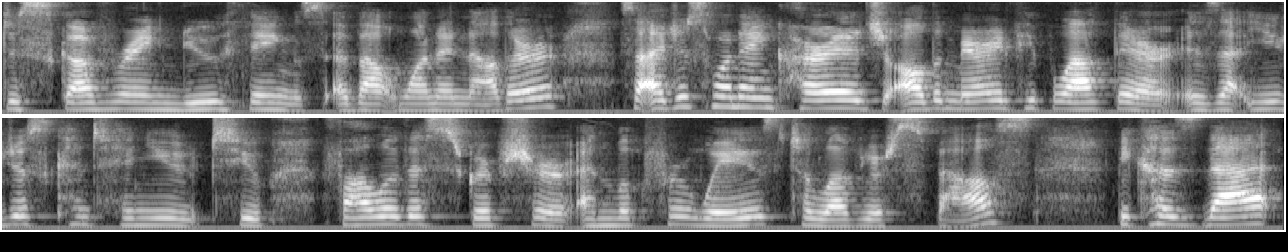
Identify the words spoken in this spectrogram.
discovering new things about one another. So I just want to encourage all the married people out there is that you just continue to follow this scripture and look for ways to love your spouse because that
